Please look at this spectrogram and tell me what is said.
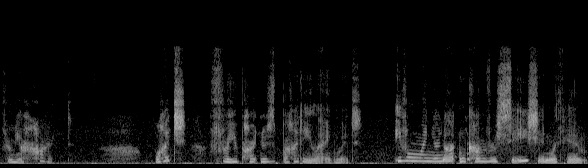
from your heart. Watch for your partner's body language, even when you're not in conversation with him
